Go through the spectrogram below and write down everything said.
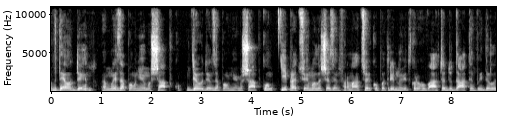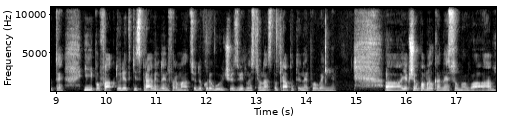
В D1 ми заповнюємо шапку. D1 заповнюємо шапку і працюємо лише з інформацією, яку потрібно відкоригувати, додати, видалити. І по факту рядки з правильною інформацією до коригуючої звітності у нас потрапити не повинні. Якщо помилка не сумова,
